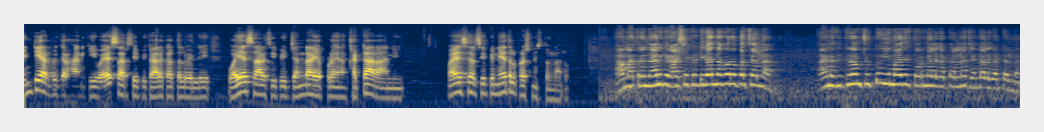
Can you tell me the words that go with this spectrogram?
ఎన్టీఆర్ విగ్రహానికి వైఎస్ఆర్సీపీ కార్యకర్తలు వెళ్ళి వైఎస్ఆర్సీపీ జెండా ఎప్పుడైనా కట్టారా అని వైఎస్ఆర్సీపీ నేతలు ప్రశ్నిస్తున్నారు. ఆ మాత్రం దానికి రాజశేఖర రెడ్డి గారిని గౌరవపరచాలనా? ఆయన విగ్రహం చుట్టూ ఈ మాదిరి తోరణాలు కట్టాలన్నా జెండాలు కట్టాలన్నా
